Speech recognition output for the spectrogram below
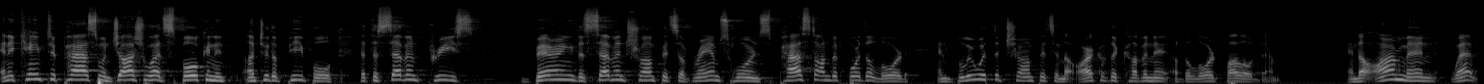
And it came to pass when Joshua had spoken unto the people that the seven priests bearing the seven trumpets of ram's horns passed on before the Lord and blew with the trumpets, and the ark of the covenant of the Lord followed them. And the armed men went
